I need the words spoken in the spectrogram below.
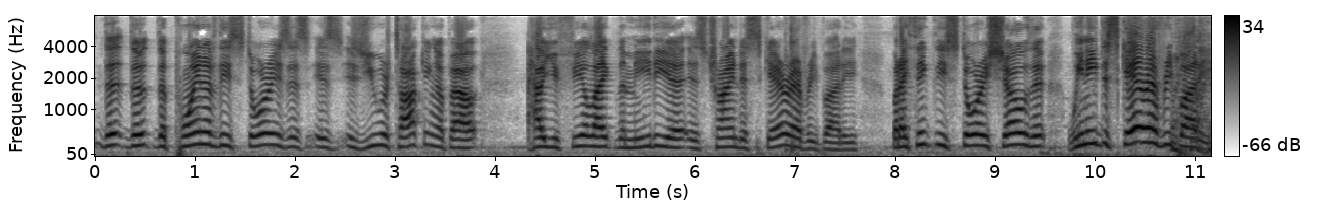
the, the the point of these stories is is is you were talking about how you feel like the media is trying to scare everybody, but I think these stories show that we need to scare everybody. I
